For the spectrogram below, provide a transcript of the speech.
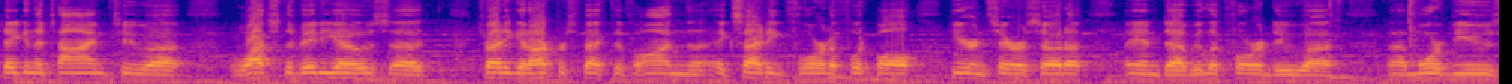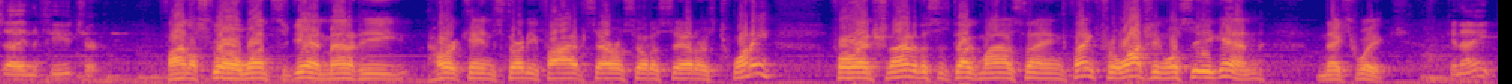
taking the time to uh, watch the videos, uh, try to get our perspective on the exciting Florida football here in Sarasota, and uh, we look forward to more views in the future. Final score once again Manatee Hurricanes 35, Sarasota Sailors 20. For Ed Schneider, this is Doug Miles saying thanks for watching. We'll see you again next week. Good night.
